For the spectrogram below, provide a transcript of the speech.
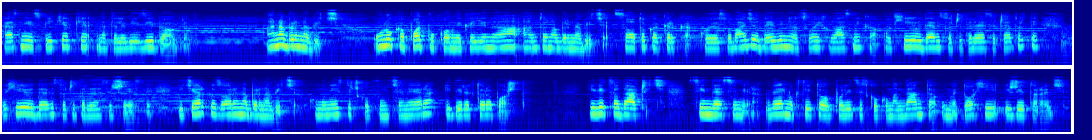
kasnije spikerke na televiziji Beograd. Ana Brnabić, unuka potpukovnika JNA Antona Brnabića sa otoka Krka, koji je oslobađao Dedinje od svojih vlasnika od 1944. do 1946. i čerka Zorana Brnabića, komunističkog funkcionera i direktora pošte. Ivica Dačić, sin Desimira, vernog Titovog policijskog komandanta u Metohiji i Žitorađi.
